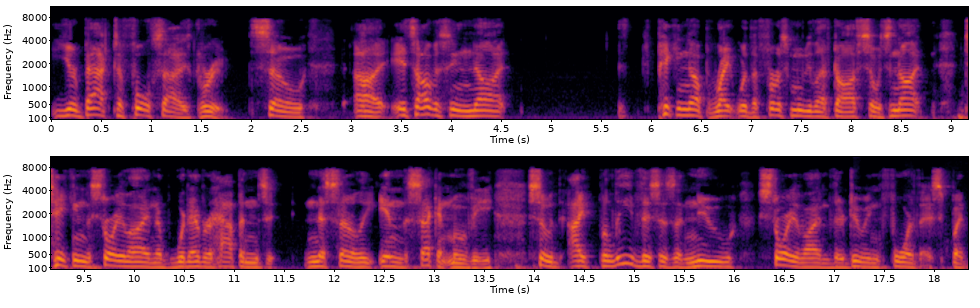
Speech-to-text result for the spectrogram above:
you're back to full size Groot. So uh, it's obviously not picking up right where the first movie left off, so it's not taking the storyline of whatever happens necessarily in the second movie. So I believe this is a new storyline they're doing for this, but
